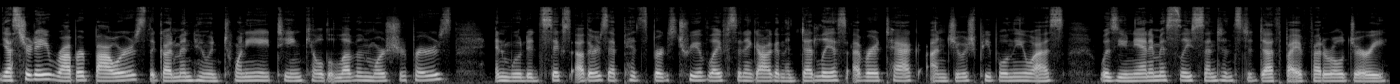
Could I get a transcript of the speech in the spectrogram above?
Yesterday, Robert Bowers, the gunman who in 2018 killed 11 worshippers and wounded six others at Pittsburgh's Tree of Life Synagogue in the deadliest ever attack on Jewish people in the U.S., was unanimously sentenced to death by a federal jury.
